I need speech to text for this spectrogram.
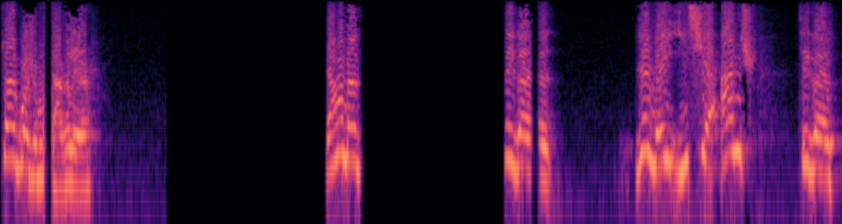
摔过什么，打个零。然后呢，这个认为一切安全，这个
